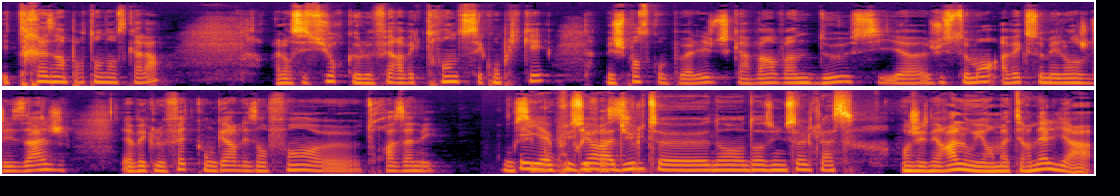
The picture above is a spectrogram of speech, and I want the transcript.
est très important dans ce cas-là. Alors c'est sûr que le faire avec 30, c'est compliqué, mais je pense qu'on peut aller jusqu'à 20, 22 si euh, justement avec ce mélange des âges et avec le fait qu'on garde les enfants euh, trois années. et il y a plusieurs adultes euh, dans, une seule classe. En général, oui, en maternelle, il y a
